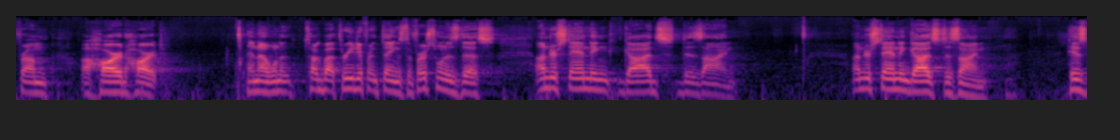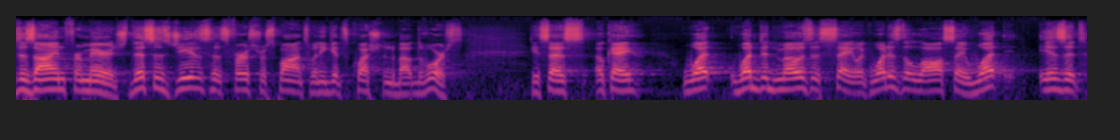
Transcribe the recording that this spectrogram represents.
from a hard heart? And I want to talk about three different things. The first one is this understanding God's design. Understanding God's design. His design for marriage. This is Jesus' first response when he gets questioned about divorce. He says, Okay, what, what did Moses say? Like, what does the law say? What is it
